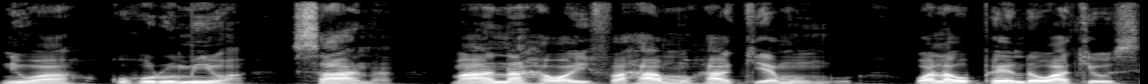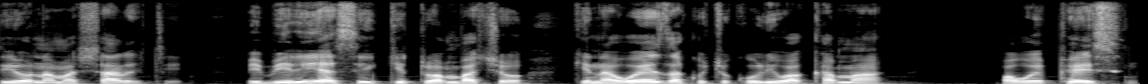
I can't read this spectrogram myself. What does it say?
ni wa kuhurumiwa sana maana hawaifahamu haki ya mungu wala upendo wake usio na masharti bibilia si kitu ambacho kinaweza kuchukuliwa kama kwa wepesi.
